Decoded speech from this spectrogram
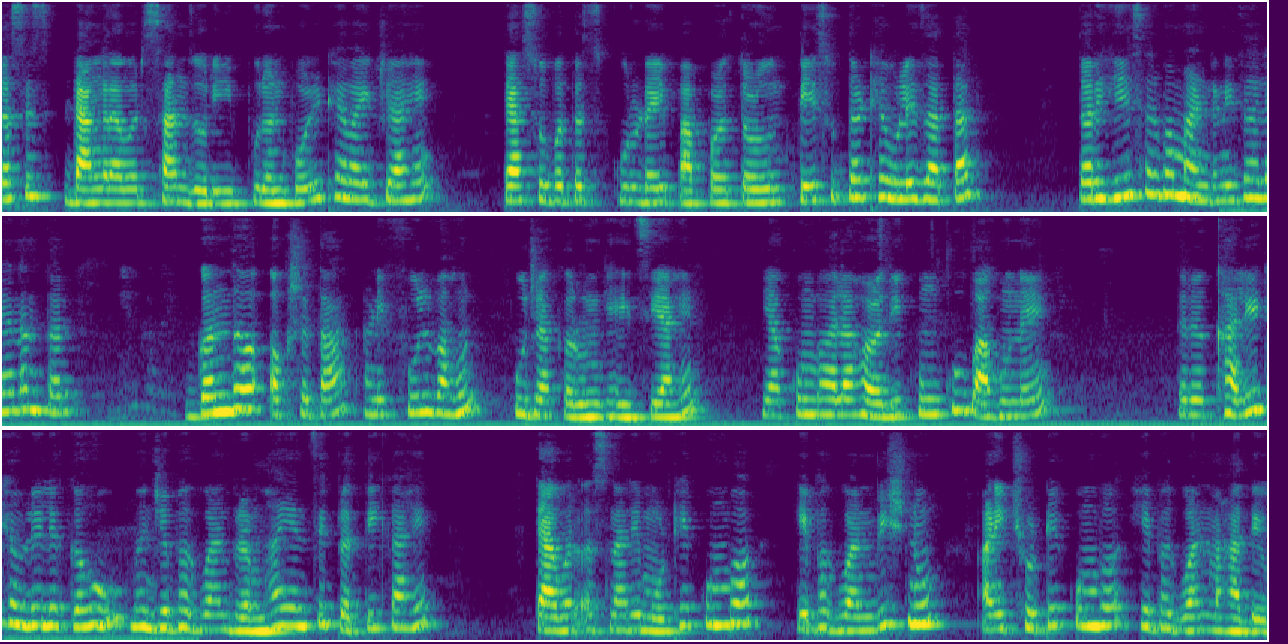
तसेच डांगरावर सांजोरी पुरणपोळी ठेवायची आहे. त्यासोबतच कुरडई पापड तळून ते सुद्धा ठेवले जातात. तर ही सर्व मांडणी झाल्यानंतर गंध अक्षता आणि फूल वाहून पूजा करून घ्यायची आहे. या कुंभाला हळदी कुंकू वाहू नये. तर खाली ठेवलेले गहू म्हणजे भगवान ब्रह्मा यांचे प्रतीक आहे. त्यावर असणारे मोठे कुंभ हे भगवान विष्णू आणि छोटे कुंभ हे भगवान महादेव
